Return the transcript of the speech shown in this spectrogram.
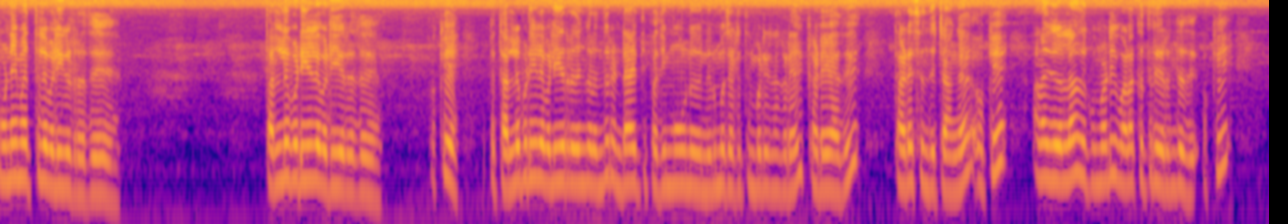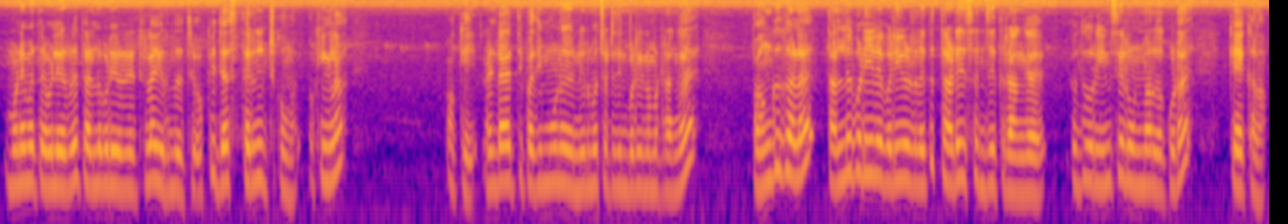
முனைமத்தில் வெளியிடுறது. தள்ளுபடியில் வெளியிடுறது ஓகே இப்போ தள்ளுபடியில் வெளியிடுறதுங்கிறது வந்து ரெண்டாயிரத்தி பதிமூணு நிர்ம சட்டத்தின்படி என்ன கிடையாது. கிடையாது. தடை செஞ்சுட்டாங்க. ஓகே ஆனால் இதெல்லாம் இதுக்கு முன்னாடி வழக்கத்தில் இருந்தது. ஓகே முனைமத்தில் வெளியிடுறது தள்ளுபடி வெளியிட்டுலாம் இருந்துச்சு. ஓகே ஜஸ்ட் தெரிஞ்சு வச்சுக்கோங்க. ஓகேங்களா ஓகே ரெண்டாயிரத்தி பதிமூணு நிர்ம சட்டத்தின்படி என்ன பண்ணுறாங்க பங்குகளை தள்ளுபடியில் வெளியிடுறதுக்கு தடை செஞ்சுக்கிறாங்க. இது வந்து ஒரு இன்சியல் உண்மார்க்க கூட கேட்கலாம்.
